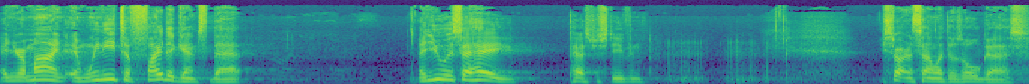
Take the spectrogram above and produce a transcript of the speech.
and your mind. And we need to fight against that. And you would say, hey, Pastor Stephen, you're starting to sound like those old guys.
